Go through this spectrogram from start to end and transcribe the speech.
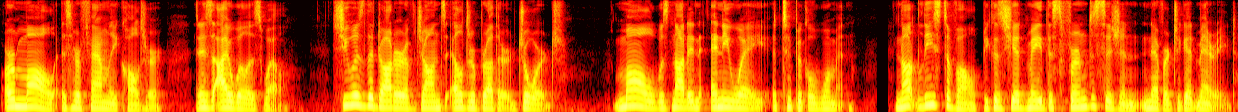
or Moll as her family called her, and as I will as well. She was the daughter of John's elder brother, George. Moll was not in any way a typical woman, not least of all because she had made this firm decision never to get married.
